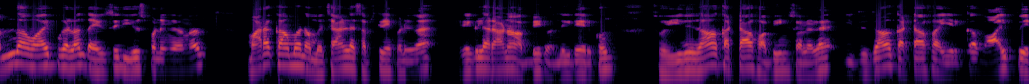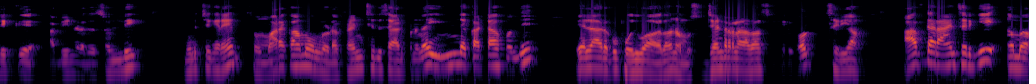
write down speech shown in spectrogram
அந்த வாய்ப்புகள்லாம் தயவுசெய்து யூஸ் பண்ணுங்க மறக்காமல் நம்ம சேனலை சப்ஸ்கிரைப் பண்ணுங்க. ரெகுலரான அப்டேட் வந்துக்கிட்டே இருக்கும். ஸோ இதுதான் கட் ஆஃப் அப்படின்னு சொல்லலை. இதுதான் கட் ஆஃபாக இருக்க வாய்ப்பு இருக்குது அப்படின்றத சொல்லி முடிச்சுக்கிறேன். ஸோ மறக்காமல் உங்களோட ஃப்ரெண்ட்ஸுக்கு ஷேர் பண்ணுங்கள் இந்த கட் ஆஃப் வந்து எல்லாருக்கும் பொதுவாக தான் நம்ம ஜென்ரலாக தான் சொல்லியிருக்கோம். சரியா? ஆஃப்டர் ஆன்சருக்கு நம்ம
